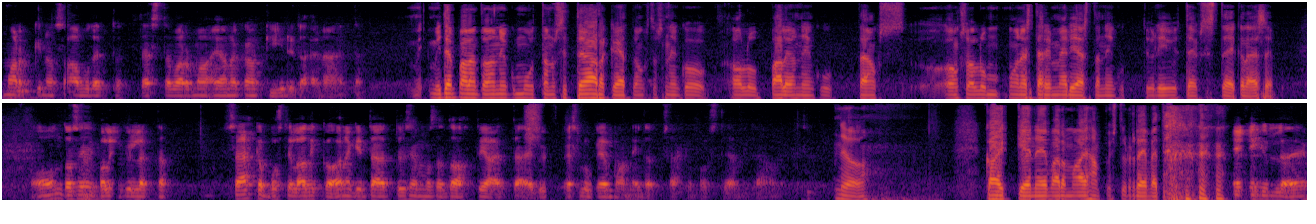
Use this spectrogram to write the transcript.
markkina saavutettu, että tästä varmaan ei ainakaan kiihdytä enää. Että... M- miten paljon tuo on niinku muuttanut sitten arkea, että onko tuossa niinku ollut paljon niinku tai onko ollut monesta eri mediasta niin kuin tyyli yhteyksissä teikäläisen? On tosi paljon kyllä, että sähköpostilaatikko ainakin täyttyy semmoista tahtia, että ei pysty edes lukemaan niitä sähköposteja, mitä on. Joo. Kaikkeen ei varmaan ihan pysty revetä. ei kyllä, ei.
